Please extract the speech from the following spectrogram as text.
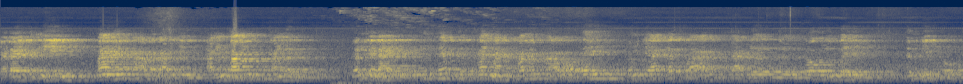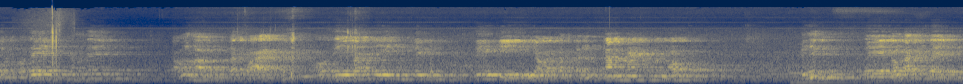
và đầy trách nhiệm ban giám khảo đã làm việc tận tâm, tận lực. Đến ngày này xin phép được thay mặt ban giám khảo hội thi đánh giá kết quả đạt được từ khâu chuẩn bị đến việc tổ chức hội thi chấm thi tổng hợp kết quả hội thi báo thi tuyên tuyên truyền giỏi cấp tỉnh năm 2021 thứ nhất, về công tác chuẩn bị.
